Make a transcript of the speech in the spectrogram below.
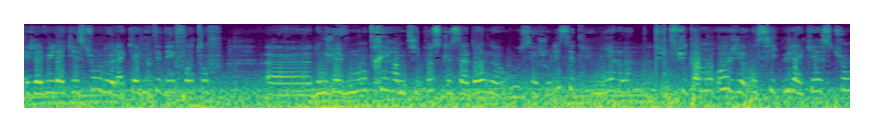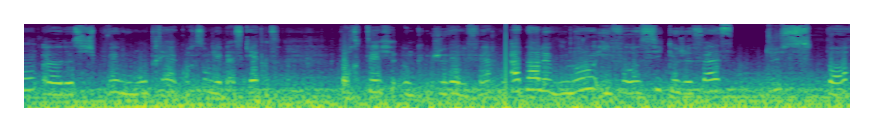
Et j'avais eu la question de la qualité des photos. Euh, donc je vais vous montrer un petit peu ce que ça donne. Ouh, c'est joli cette lumière là. Suite à mon haul, j'ai aussi eu la question euh, de si je pouvais vous montrer à quoi ressemblent les baskets portées. Donc je vais le faire. À part le boulot, il faut aussi que je fasse du sport.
